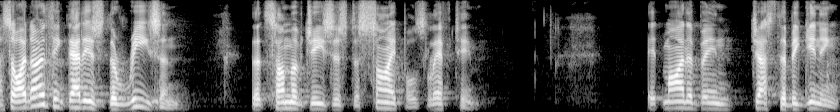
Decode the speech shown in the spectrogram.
So I don't think that is the reason that some of Jesus' disciples left him. It might have been just the beginning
